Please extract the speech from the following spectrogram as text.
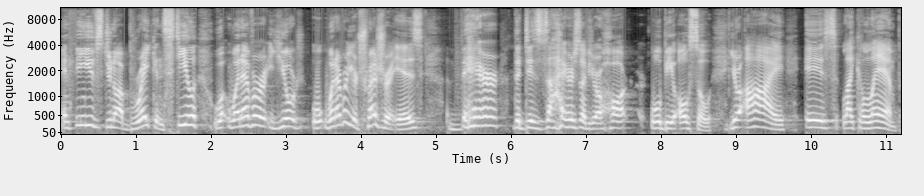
and thieves do not break and steal. Whenever your, whatever your treasure is, there the desires of your heart will be also. Your eye is like a lamp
